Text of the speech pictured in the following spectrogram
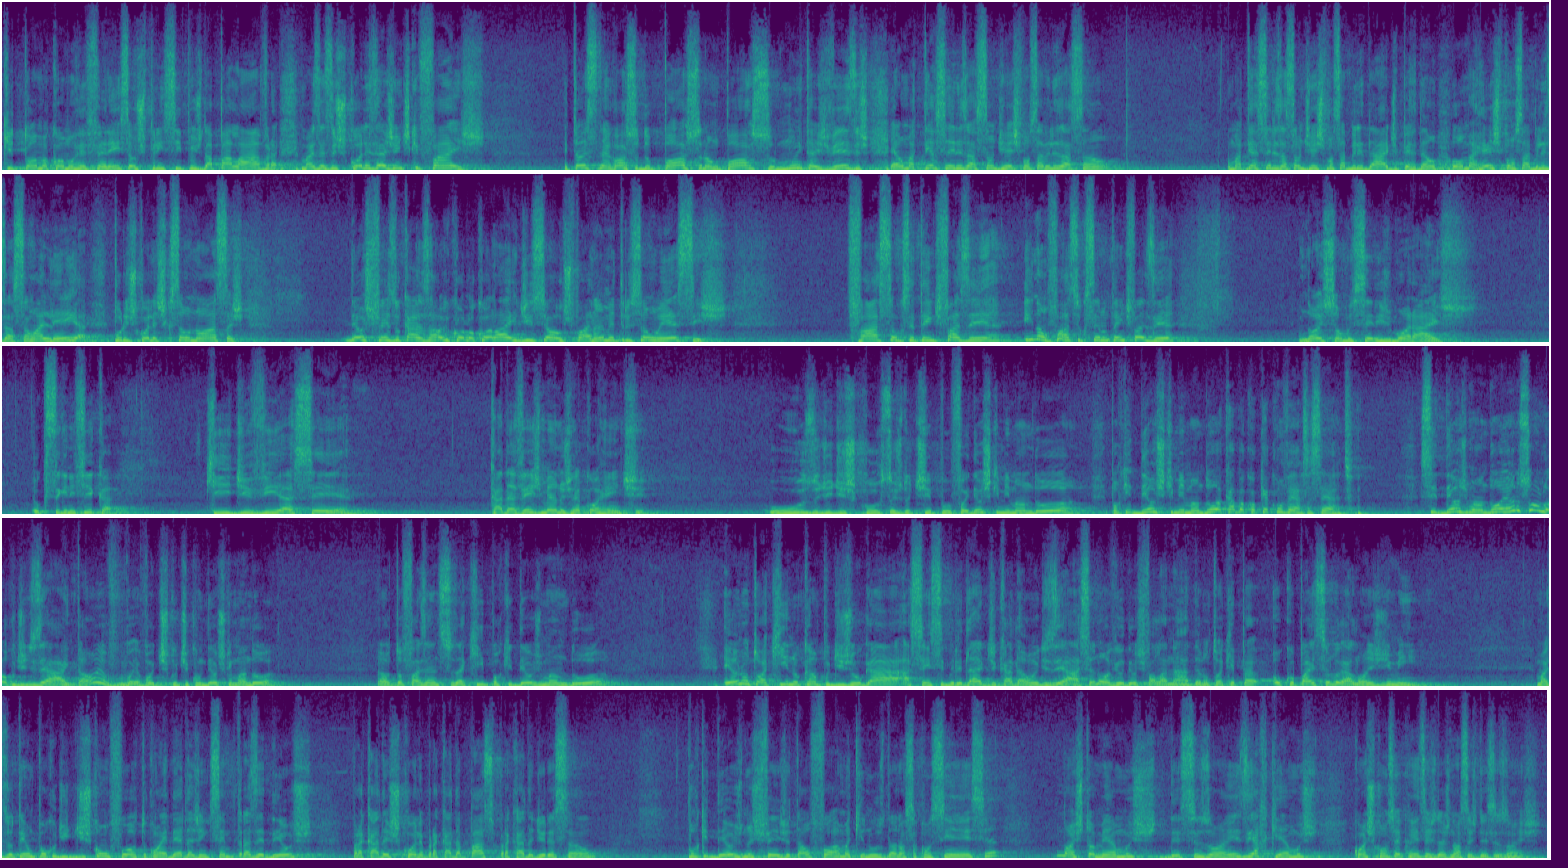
que toma como referência os princípios da palavra, mas as escolhas é a gente que faz. Então, esse negócio do posso, não posso, muitas vezes é uma terceirização de responsabilização. Uma terceirização de responsabilidade, perdão, ou uma responsabilização alheia por escolhas que são nossas. Deus fez o casal e colocou lá e disse: Ó, os parâmetros são esses. Faça o que você tem de fazer e não faça o que você não tem de fazer. Nós somos seres morais, o que significa que devia ser cada vez menos recorrente o uso de discursos do tipo foi Deus que me mandou, porque Deus que me mandou acaba qualquer conversa, certo? Se Deus mandou, eu não sou louco de dizer, ah, então eu vou, eu vou discutir com Deus que mandou. Não, eu estou fazendo isso daqui porque Deus mandou. Eu não estou aqui no campo de julgar a sensibilidade de cada um e dizer, ah, você não ouviu Deus falar nada. Eu não estou aqui para ocupar esse lugar, longe de mim. Mas eu tenho um pouco de desconforto com a ideia da gente sempre trazer Deus para cada escolha, para cada passo, para cada direção, porque Deus nos fez de tal forma que, no uso da nossa consciência, nós tomemos decisões e arquemos com as consequências das nossas decisões.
